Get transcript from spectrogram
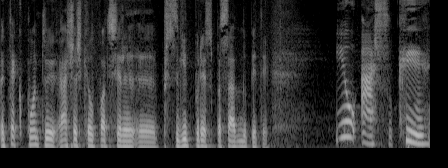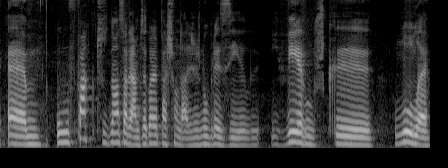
até que ponto achas que ele pode ser uh, perseguido por esse passado do PT? Eu acho que um, ehm, o facto de nós olharmos agora para as sondagens no Brasil e vermos que Lula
